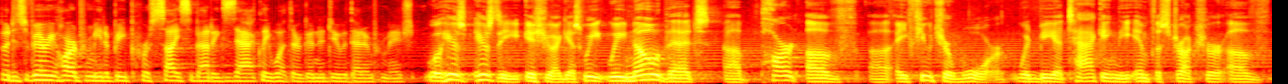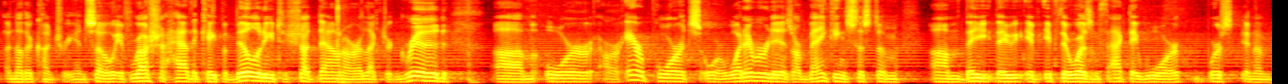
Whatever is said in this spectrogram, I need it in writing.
but it's very hard for me to be precise about exactly what they're going to do with that information. Well, here's, here's the issue, I guess. We, we know that uh, part of uh, a future war would be attacking the infrastructure of another country. And so if Russia had the capability to shut down our electric grid, um, or our airports or whatever it is, our banking system, um, they, they, if, if, there was in fact a war, worse, and um,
